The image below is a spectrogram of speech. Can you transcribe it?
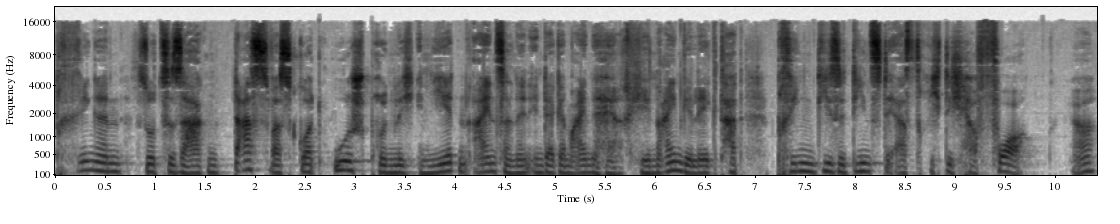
bringen sozusagen das, was Gott ursprünglich in jeden Einzelnen in der Gemeinde hineingelegt hat, bringen diese Dienste erst richtig hervor. Ja,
